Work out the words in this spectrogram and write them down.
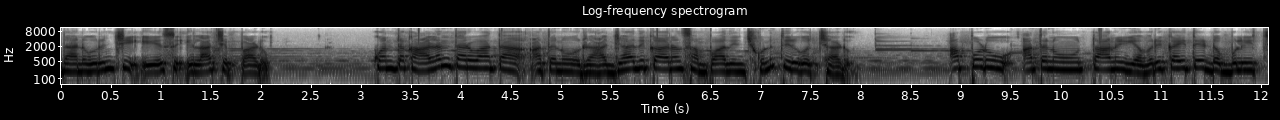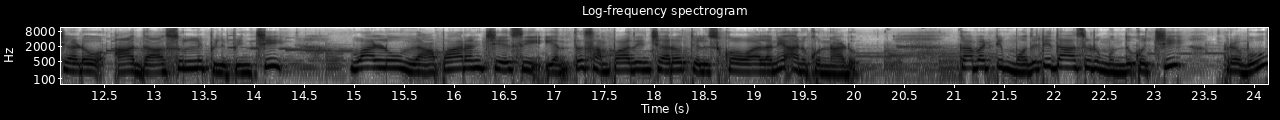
దాని గురించి యేసు ఇలా చెప్పాడు. కొంతకాలం తర్వాత అతను రాజ్యాధికారం సంపాదించుకుని తిరిగొచ్చాడు. అప్పుడు అతను తాను ఎవరికైతే డబ్బులు ఇచ్చాడో ఆ దాసుల్ని పిలిపించి వాళ్ళు వ్యాపారం చేసి ఎంత సంపాదించారో తెలుసుకోవాలని అనుకున్నాడు. కాబట్టి మొదటి దాసుడు ముందుకొచ్చి ప్రభు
